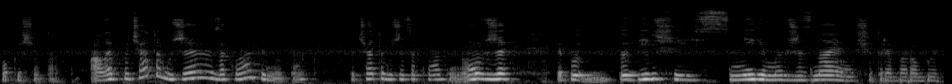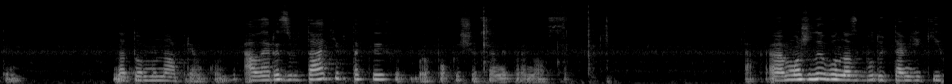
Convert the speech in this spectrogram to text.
Поки що так. Але початок вже закладено, так? Початок вже закладено. Ми вже е, по, більшій мірі ми вже знаємо, що треба робити на тому напрямку. Але результатів таких е, поки що це не приносить. Так. е, Можливо, у нас будуть там які,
